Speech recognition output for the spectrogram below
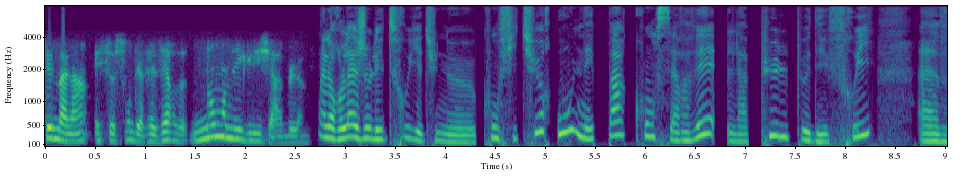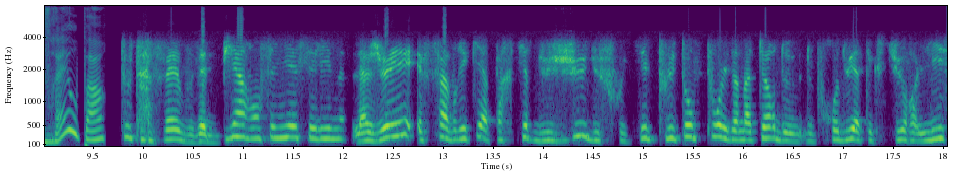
c'est malin et ce sont des réserves non négligeables. Alors la gelée de fruits est une confiture où n'est pas conservée la pulpe des fruits. Euh, vrai ou pas? Tout à fait, vous êtes bien renseignée Céline. La gelée est fabriquée à partir du jus du fruit. C'est plutôt pour les amateurs de, de, produits à texture lisse,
